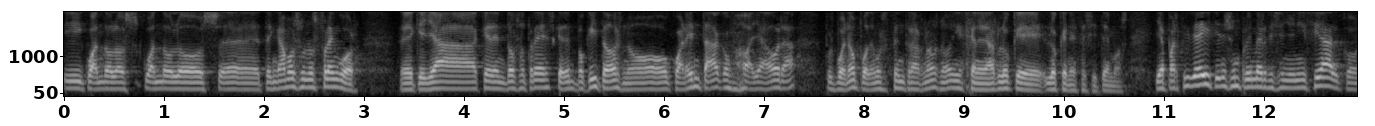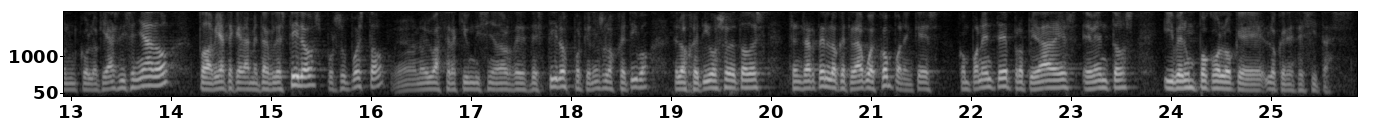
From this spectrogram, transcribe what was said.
Y cuando los, cuando los eh, tengamos unos frameworks eh, que ya queden dos o tres, queden poquitos, no 40 como vaya ahora, pues bueno, podemos centrarnos ¿no? en generar lo que, lo que necesitemos. Y a partir de ahí tienes un primer diseño inicial con, con lo que has diseñado, todavía te queda meterle estilos, por supuesto, no iba a hacer aquí un diseñador de, estilos porque no es el objetivo, el objetivo sobre todo es centrarte en lo que te da Web Component, que es componente, propiedades, eventos y ver un poco lo que, lo que necesitas.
